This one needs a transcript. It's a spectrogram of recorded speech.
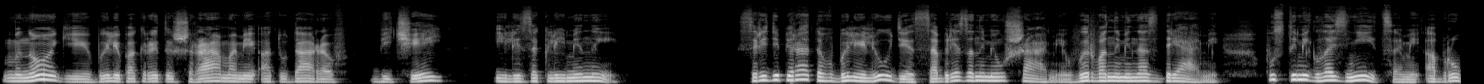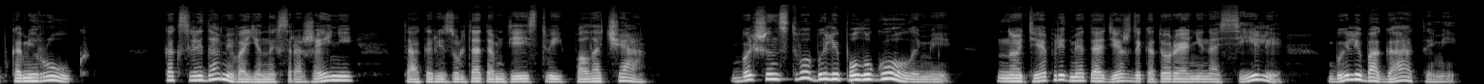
Многие были покрыты шрамами от ударов бичей или заклеймены. Среди пиратов были люди с обрезанными ушами, вырванными ноздрями, пустыми глазницами, обрубками рук, как следами военных сражений, так и результатом действий палача. Большинство были полуголыми, но те предметы одежды, которые они носили, были богатыми.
